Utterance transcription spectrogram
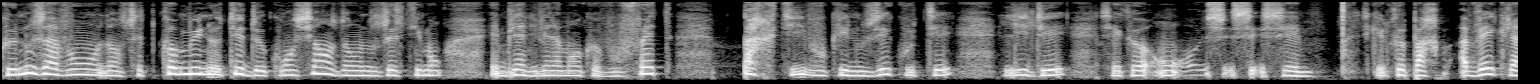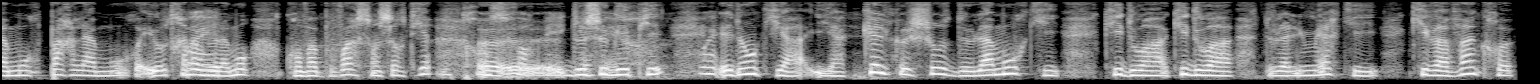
que nous avons dans cette communauté de conscience dont nous estimons, et bien évidemment que vous faites partie, vous qui nous écoutez, l'idée, c'est que c'est quelque part avec l'amour, par l'amour et au travers de l'amour qu'on va pouvoir s'en sortir euh, de ce guépier. Et donc il y a, y a quelque chose de l'amour qui, qui doit, qui doit, de la lumière qui, qui va vaincre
